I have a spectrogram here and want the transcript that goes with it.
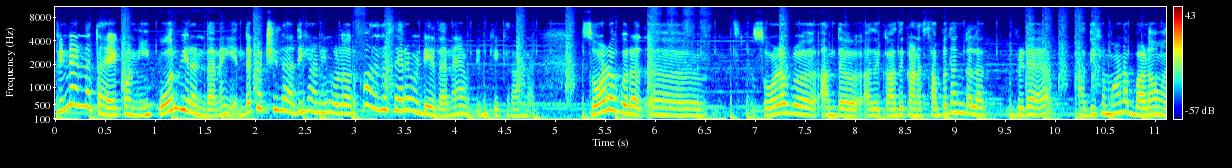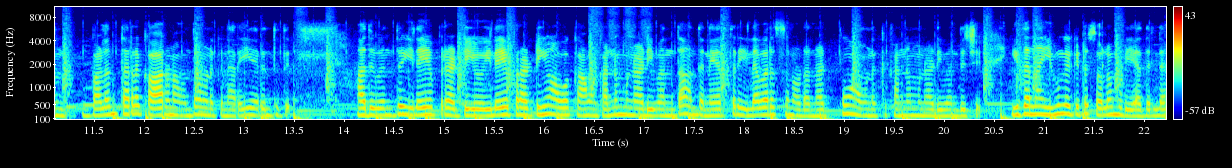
பின்ன என்ன தயக்கம்? நீ போர் வீரன் தானே? எந்த கட்சியில் அதிக அணிகளும் இருக்கோ அதில் சேர வேண்டியது தானே? அப்படின்னு கேட்குறாங்க சோழபுர சோழபுர அந்த அதுக்கு அதுக்கான சபதங்களை விட அதிகமான பலம் வந்து பலம் தர காரணம் வந்து அவனுக்கு நிறைய இருந்தது. அது வந்து இளைய பிராட்டியோ இளைய பிராட்டியும் அவ அவன் கண்ணு முன்னாடி வந்தால் அந்த நேரத்தில் இளவரசனோட நட்பும் அவனுக்கு கண்ணு முன்னாடி வந்துச்சு. இதெல்லாம் இவங்க கிட்ட சொல்ல முடியாதுல்ல.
